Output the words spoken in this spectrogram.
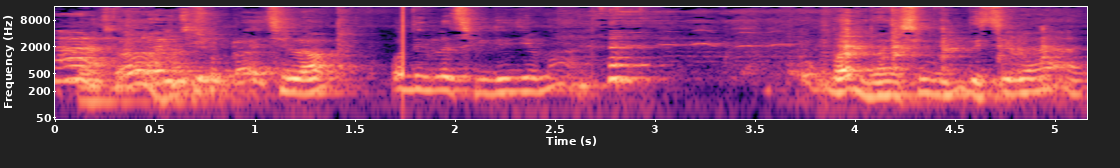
হ্যাঁ ছিল। ওদিকগুলো ছিলি। যে মা। বদমাইশি বুদ্ধি ছিল হ্যাঁ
